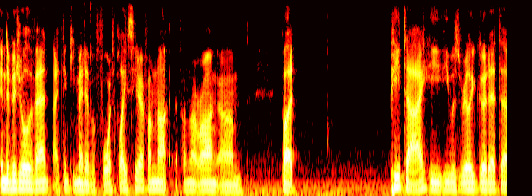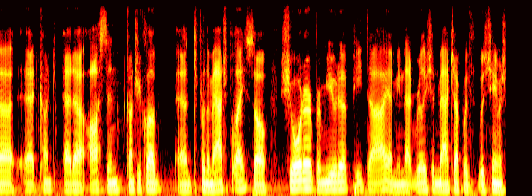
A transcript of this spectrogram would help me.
individual event. I think he might have a fourth place here if I'm not if I'm not wrong. Um, but Pete Dye, he he was really good at uh, at at uh, Austin Country Club and for the match play. So shorter Bermuda Pete Dye. I mean that really should match up with with Seamus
